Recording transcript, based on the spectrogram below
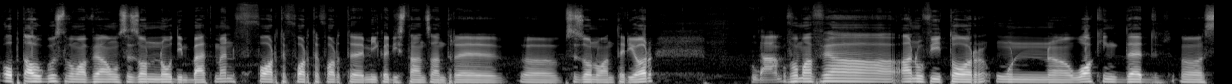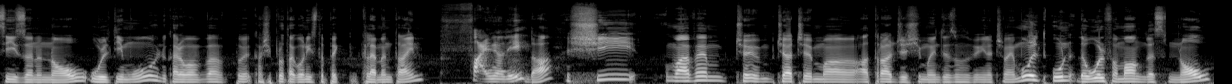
8 august vom avea un sezon nou din Batman, foarte, foarte, foarte mică distanță între uh, sezonul anterior. Da. Vom avea anul viitor un uh, Walking Dead uh, season nou, ultimul, care va avea pe, ca și protagonistă pe Clementine. Finally. Da. Și mai avem ce, ceea ce mă atrage și mă interesează pe mine cel mai mult, un The Wolf Among Us nou,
